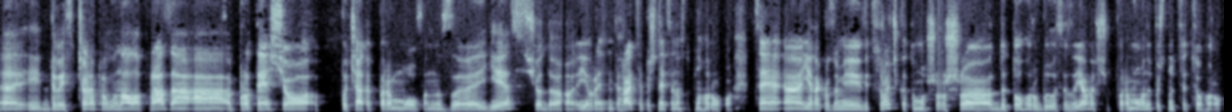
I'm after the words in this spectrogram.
Е, дивись, вчора пролунала фраза про те, що початок перемовин з ЄС щодо євроінтеграції почнеться наступного року. Це е, я так розумію, відсрочка, тому що ж е, до того робилася заява, що перемовини почнуться цього року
